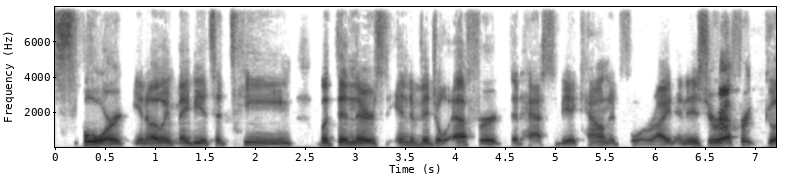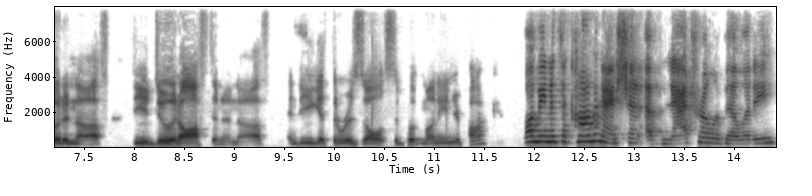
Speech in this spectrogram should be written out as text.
sport, you know, it, maybe it's a team, but then there's individual effort that has to be accounted for, right? And is your effort good enough? Do you do it often enough? And do you get the results that put money in your pocket? Well, I mean, it's a combination of natural ability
